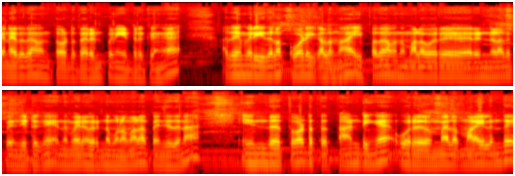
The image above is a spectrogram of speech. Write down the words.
கிணறு தான் வந்து தோட்டத்தை ரன் பண்ணிகிட்டு இருக்கேங்க. அதே மாதிரி இதெல்லாம் கோடை காலம் தான். இப்போ தான் வந்து மழை ஒரு ரெண்டு நாளாக தான் பெஞ்சிட்டு இருக்கு. இந்த மாதிரி ஒரு ரெண்டு மூணு மழை பெஞ்சதுன்னா இந்த தோட்டத்தை தாண்டிங்க ஒரு மேலே மலையிலேருந்து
